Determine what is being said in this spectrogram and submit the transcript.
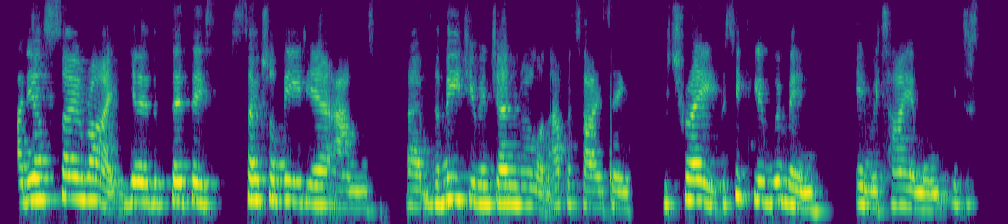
and you're so right. You know, the, the, the social media and um, the media in general and advertising portray, particularly women in retirement, in just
